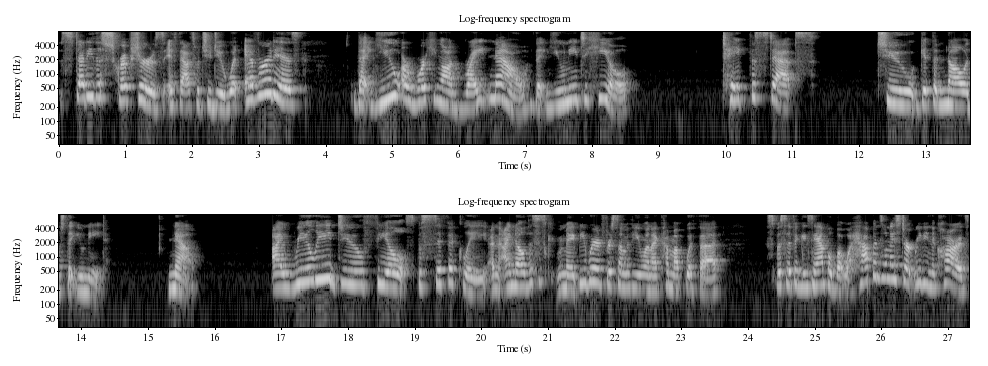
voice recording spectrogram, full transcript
study the scriptures if that's what you do. Whatever it is that you are working on right now that you need to heal, take the steps to get the knowledge that you need. Now, I really do feel specifically, and I know this is maybe weird for some of you when I come up with a specific example, but what happens when I start reading the cards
